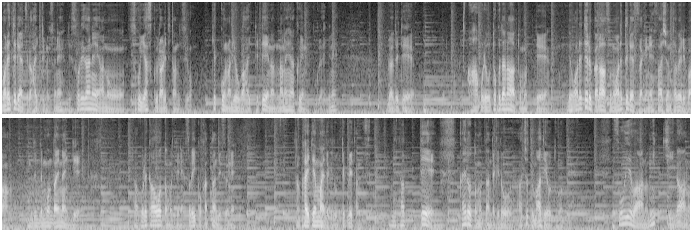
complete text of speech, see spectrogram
割れてるやつが入ってるんですよね。でそれがねあのすごい安く売られてたんですよ。結構な量が入ってて700円ぐらいでね売られててああこれお得だなと思ってで割れてるからその割れてるやつだけね最初に食べれば全然問題ないんであこれ買おうと思ってねそれ1個買ったんですよね。開店前だけど売ってくれたんですよ。で買って帰ろうと思ったんだけどあちょっと待てよと思って。そういえばあのミッチーがあの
